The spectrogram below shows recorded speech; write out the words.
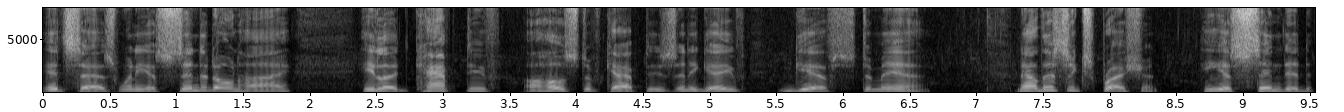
it says, When he ascended on high, he led captive a host of captives, and he gave gifts to men. Now, this expression, he ascended,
